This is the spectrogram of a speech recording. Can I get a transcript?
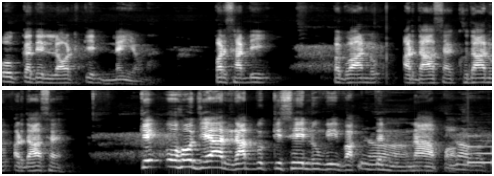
ਉਹ ਕਦੇ ਲੌਟ ਕੇ ਨਹੀਂ ਆਉਣਾ। ਪਰ ਸਾਡੀ ਭਗਵਾਨ ਨੂੰ ਅਰਦਾਸ ਹੈ ਖੁਦਾ ਨੂੰ ਅਰਦਾਸ ਹੈ ਕਿ ਉਹ ਜਿਹਾ ਰੱਬ ਕਿਸੇ ਨੂੰ ਵੀ ਵਕਤ ਨਾ ਪਾਵੇ।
